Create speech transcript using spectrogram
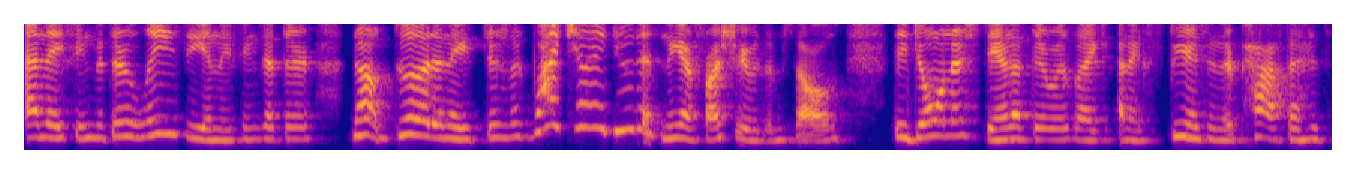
and they think that they're lazy and they think that they're not good and they they're like why can't i do this? And they get frustrated with themselves. They don't understand that there was like an experience in their past that has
